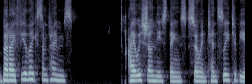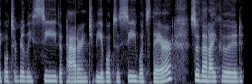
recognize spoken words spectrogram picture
But I feel like sometimes I was shown these things so intensely to be able to really see the pattern, to be able to see what's there so that I could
